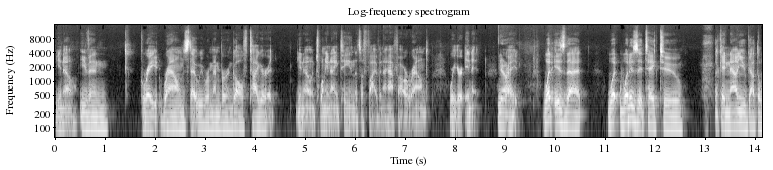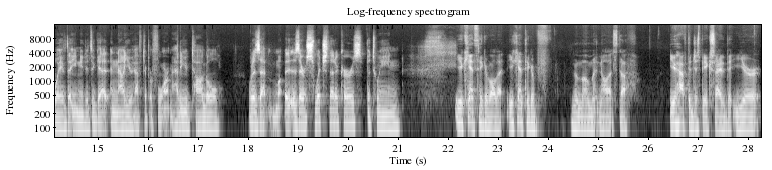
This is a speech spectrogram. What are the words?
you know, even great rounds that we remember in golf, Tiger at you know in 2019, that's a five and a half hour round where you're in it, Yeah. right? What is that? What what does it take to? Okay, now you got the wave that you needed to get, and now you have to perform. How do you toggle? What is that? Is there a switch that occurs between? You can't think of all that. You can't think of the moment and all that stuff. You have to just be excited that you're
